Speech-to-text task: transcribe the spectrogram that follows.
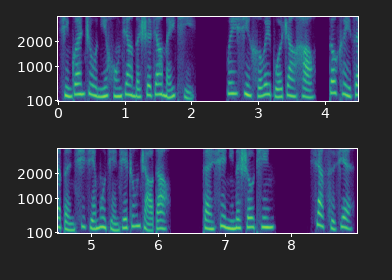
请关注霓虹酱的社交媒体，微信和微博账号都可以在本期节目简介中找到。感谢您的收听，下次见。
